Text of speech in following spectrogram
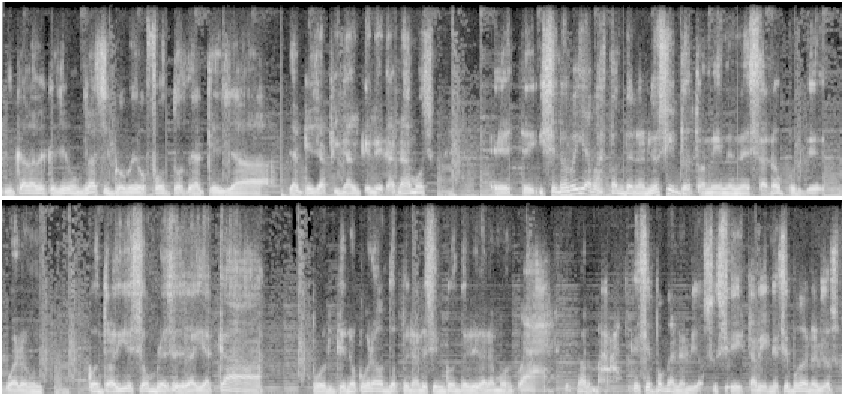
y cada vez que llega un clásico veo fotos de aquel de aquella final que le ganamos. Este, y se nos veía bastante nerviositos también en esa, ¿no? Porque jugaron contra 10 hombres allá y acá, porque nos cobraron dos penales en contra y le ganamos. Ah, normal, que se pongan nerviosos, sí, está bien, que se pongan nerviosos.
